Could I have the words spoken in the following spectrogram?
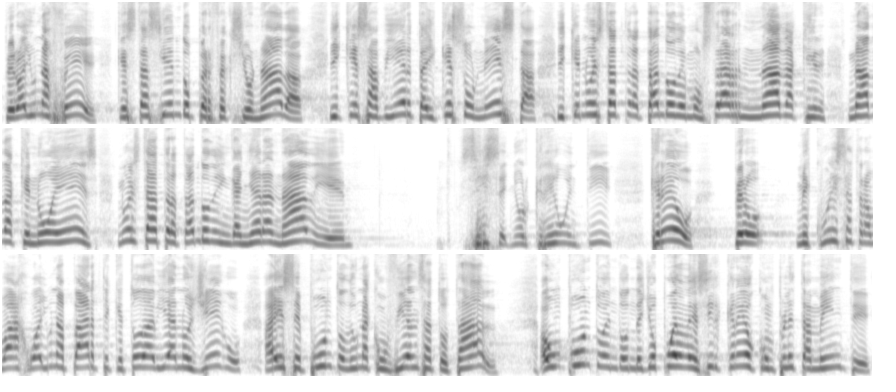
pero hay una fe que está siendo perfeccionada y que es abierta y que es honesta y que no está tratando de mostrar nada que nada que no es, no está tratando de engañar a nadie. Sí, Señor, creo en ti, creo, pero me cuesta trabajo. Hay una parte que todavía no llego a ese punto de una confianza total, a un punto en donde yo pueda decir, creo completamente,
